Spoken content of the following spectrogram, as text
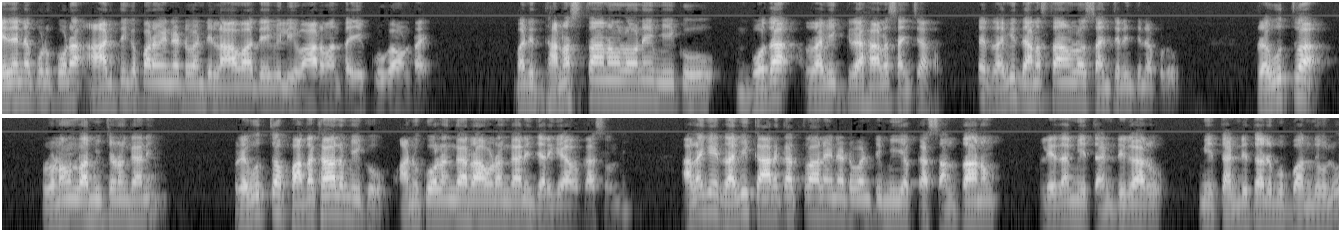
ఏదైనప్పుడు కూడా ఆర్థికపరమైనటువంటి లావాదేవీలు ఈ వారం అంతా ఎక్కువగా ఉంటాయి. మరి ధనస్థానంలోనే మీకు బుధ రవిగ్రహాల సంచారం. అంటే రవి ధనస్థానంలో సంచరించినప్పుడు ప్రభుత్వ రుణం లభించడం కానీ ప్రభుత్వ పథకాలు మీకు అనుకూలంగా రావడం కానీ జరిగే అవకాశం ఉంది. అలాగే రవి కారకత్వాలైనటువంటి మీ యొక్క సంతానం లేదా మీ తండ్రి గారు మీ తండ్రి తరపు బంధువులు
